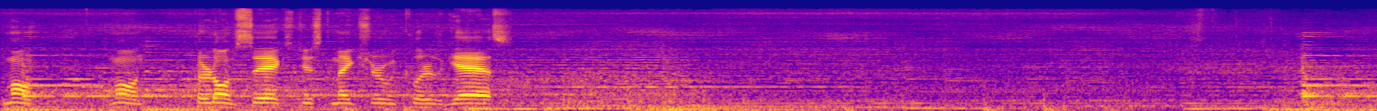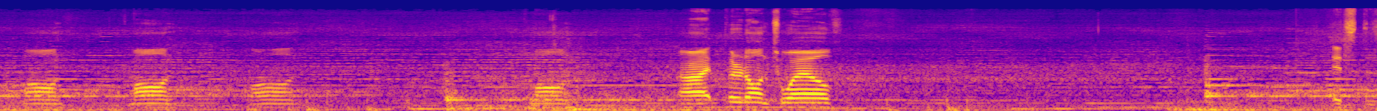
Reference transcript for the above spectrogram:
Come on, come on. Put it on six just to make sure we clear the gas. Come on. All right, put it on 12. It's the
